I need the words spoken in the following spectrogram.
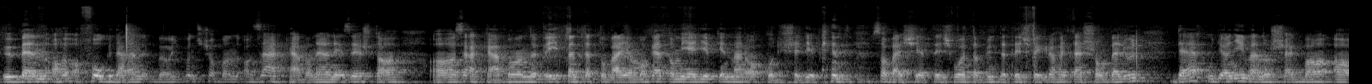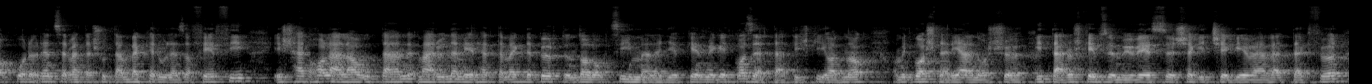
ő ben a, a fogdán, vagy pontosabban a zárkában elnézést, a, a zárkában éppen tetoválja magát, ami egyébként már akkor is egyébként szabálysértés volt a büntetés végrehajtáson belül, de ugye a nyilvánosságban akkor rendszerváltás után bekerül ez a férfi, és hát halála után már ő nem érhette meg, de börtöndalok címmel egyébként még egy kazettát is kiadnak, amit Gasner János gitáros képzőművész segítségével vettek föl,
